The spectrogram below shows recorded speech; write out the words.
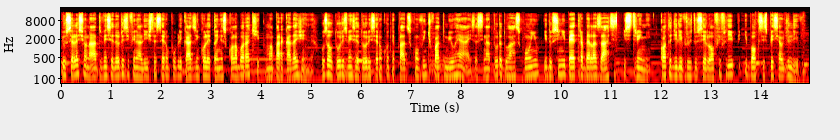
e os selecionados, vencedores e finalistas serão publicados em coletâneas colaborativas, uma para cada gênero. Os autores vencedores serão contemplados com 24 mil reais, assinatura do rascunho e do Cine Petra Petra Belas Artes Streaming, cota de livros do selo Off Flip e box especial de livro.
